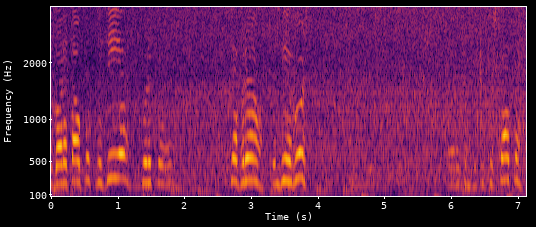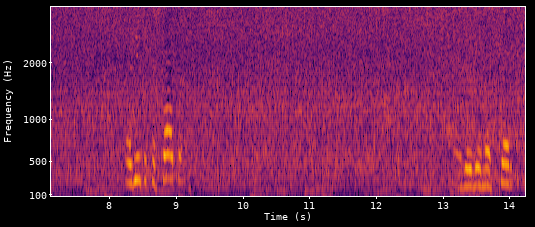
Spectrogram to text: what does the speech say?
Agora está um pouco vazia, porque é verão, estamos em agosto. Agora temos aqui a cascata, a dita cascata. Vamos ver mais perto.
